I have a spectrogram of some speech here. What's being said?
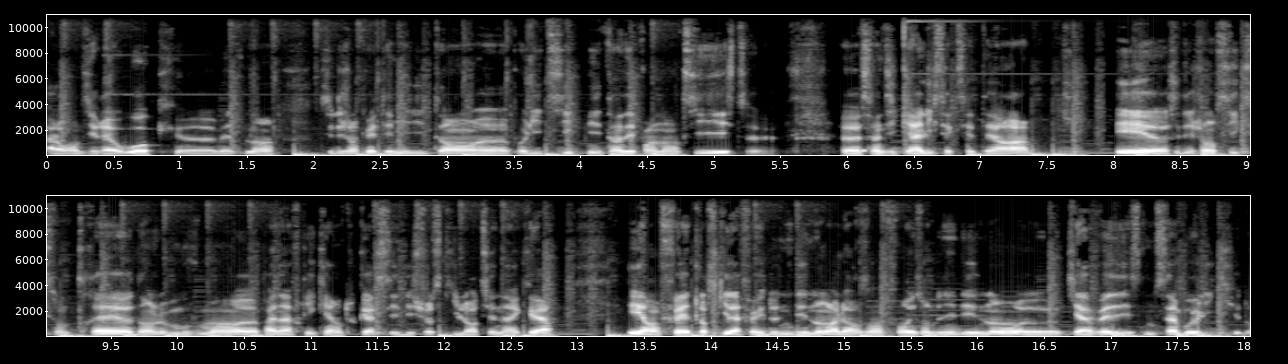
alors on dirait woke maintenant. C'est des gens qui ont été militants politiques, militants indépendantistes, syndicalistes, etc. Et c'est des gens aussi qui sont très dans le mouvement panafricain. En tout cas, c'est des choses qui leur tiennent à cœur. Et en fait, lorsqu'il a fallu donner des noms à leurs enfants, ils ont donné des noms qui avaient des- une symbolique. Donc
